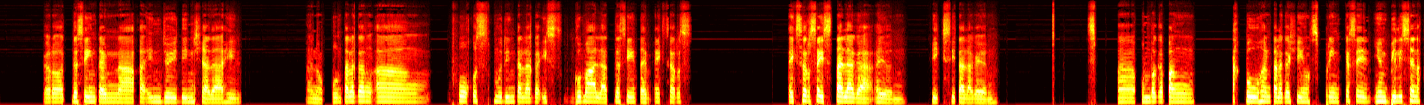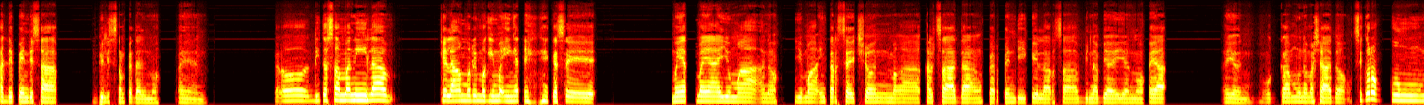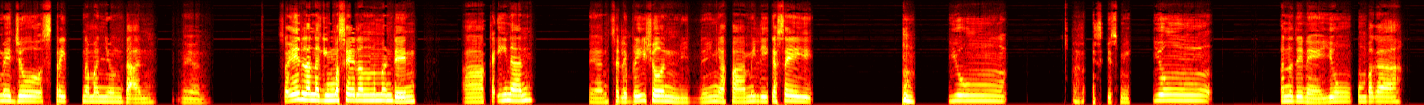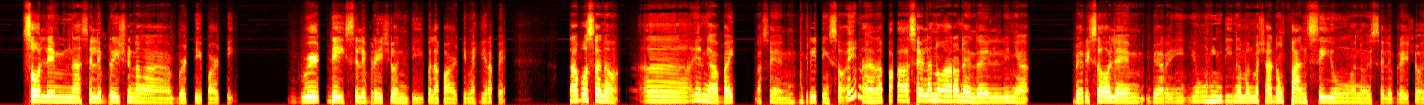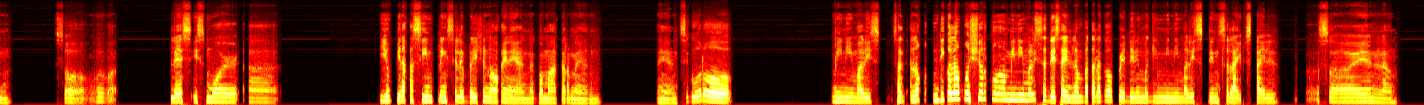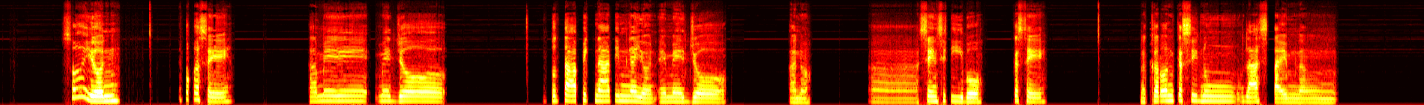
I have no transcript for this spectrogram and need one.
Pero at the same time, nakaka-enjoy din siya dahil ano, kung talagang ang focus mo din talaga is gumala at the same time exercise exercise talaga, ayun, fixie talaga yun. Uh, kumbaga pang takbuhan talaga siya yung sprint kasi yung bilis niya nakadepende sa bilis ng pedal mo. Ayan. Pero dito sa Manila, kailangan mo rin maging maingat eh kasi mayat maya yung mga ano, yung mga intersection, mga kalsada ang perpendicular sa binabiyayan mo. Kaya ayun, wag ka muna masyado. Siguro kung medyo straight naman yung daan, ayun. So, ayun lang, naging masaya lang naman din. Uh, kainan, ayan, celebration, yun nga, family. Kasi, yung, excuse me, yung, ano din eh, yung, kumbaga, solemn na celebration ng uh, birthday party. Birthday celebration, di pala party, mahirap eh. Tapos ano, uh, ayun nga, bike, kasi yun, greetings. So, ayun na, napakasela nung araw na yun dahil yun nga, very solemn, very, yung hindi naman masyadong fancy yung ano, celebration. So, less is more, uh, yung pinaka-simpleng celebration, okay na yan, nagmamatter na yan. Ayan, siguro, minimalist. Sa, alam, hindi ko lang kung sure kung ang minimalist sa design lang ba talaga o pwede rin maging minimalist din sa lifestyle. So, ayan lang. So, yun. Ito kasi, uh, may, medyo, itong topic natin ngayon ay eh medyo, ano, uh, sensitibo. Kasi, nagkaroon kasi nung last time ng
